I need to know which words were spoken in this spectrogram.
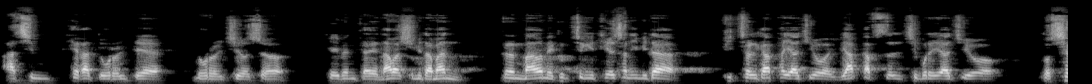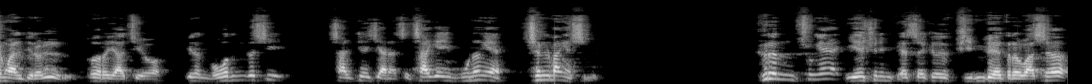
아침 해가 떠오를 때 노를 지어서 해변가에 나왔습니다만 그런 마음의 걱정이 태산입니다. 빚을 갚아야지요. 약값을 지불해야지요. 또 생활비를 벌어야지요. 이런 모든 것이 잘 되지 않아서 자기의 무능에 절망했습니다. 그런 중에 예수님께서 그 빈배에 들어와서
